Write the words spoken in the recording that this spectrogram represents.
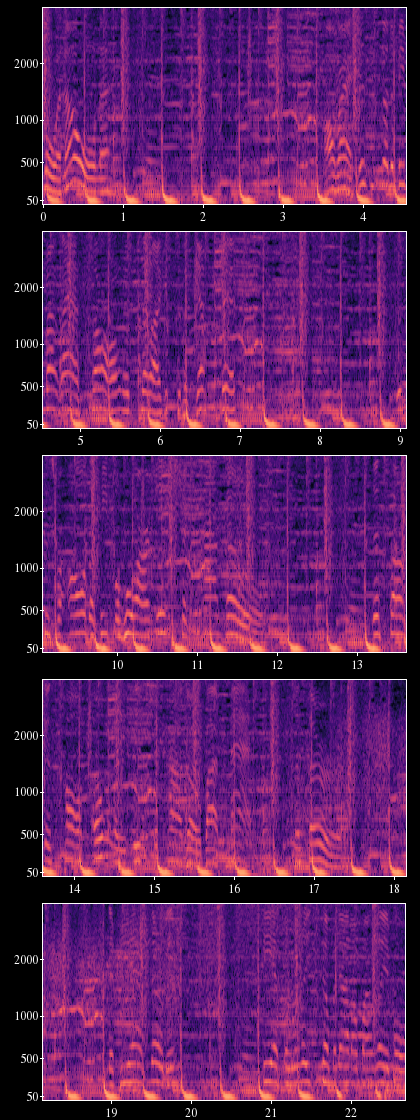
Going on? All right, this is going to be my last song until I get to the guest mix. This is for all the people who are in Chicago. This song is called Only in Chicago by Mass the Third. And if you have noticed, he has a release coming out on my label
